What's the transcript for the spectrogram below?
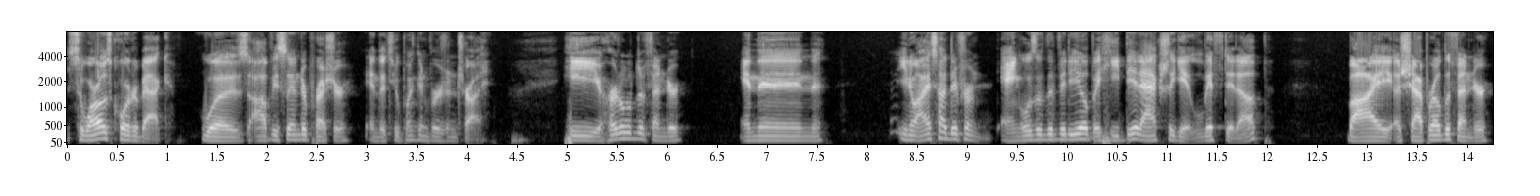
Saguaro's quarterback was obviously under pressure in the two point conversion try. He hurdled a defender, and then, you know, I saw different angles of the video, but he did actually get lifted up by a chaparral defender.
